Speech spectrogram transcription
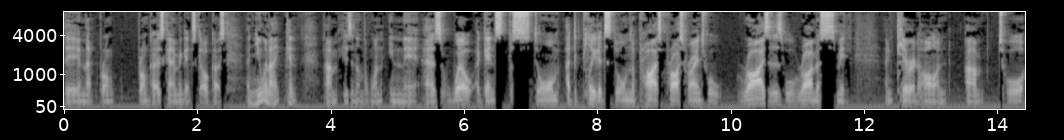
there in that Bron- Broncos game against Gold Coast. And Euan Aitken um, is another one in there as well against the Storm, a depleted Storm. The price price range will rises will Reimis Smith and Kerrod Holland um, tore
